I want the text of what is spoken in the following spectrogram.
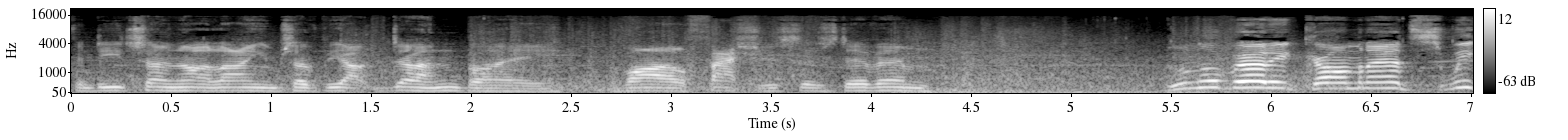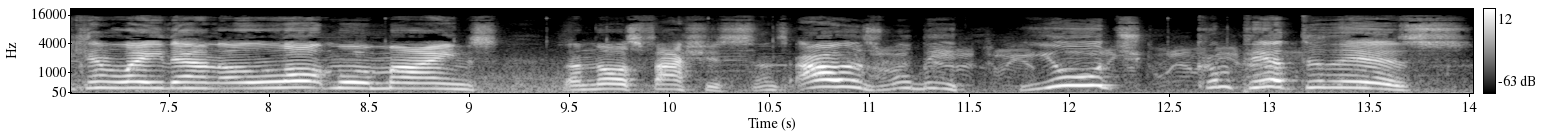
Findeed so not allowing himself to be outdone by vile fascists as DevM. Do not worry, comrades. We can lay down a lot more mines than those fascists, and ours will be huge compared to theirs.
